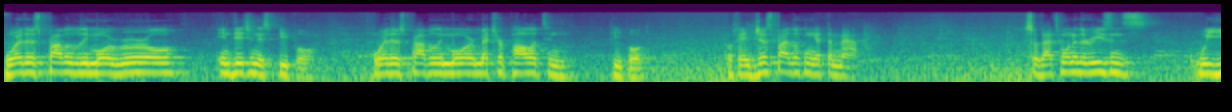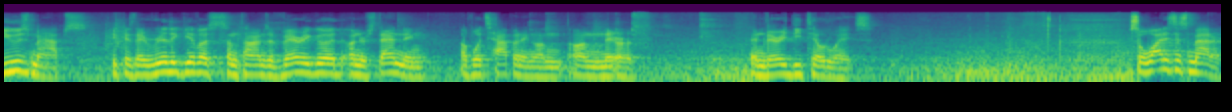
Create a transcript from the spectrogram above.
where there's probably more rural indigenous people, where there's probably more metropolitan people, okay, just by looking at the map. So that's one of the reasons we use maps, because they really give us sometimes a very good understanding of what's happening on, on the earth in very detailed ways. So why does this matter?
